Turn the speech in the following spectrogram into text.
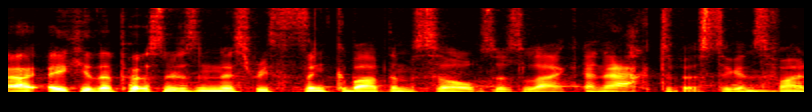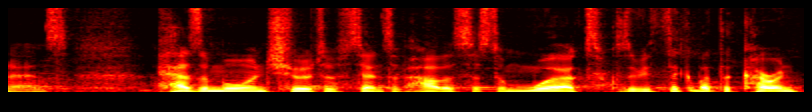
aka the person who doesn't necessarily think about themselves as like an activist against mm. finance, has a more intuitive sense of how the system works. Because if you think about the current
